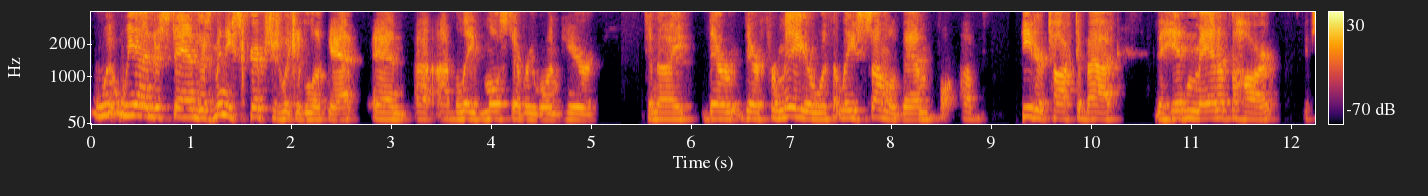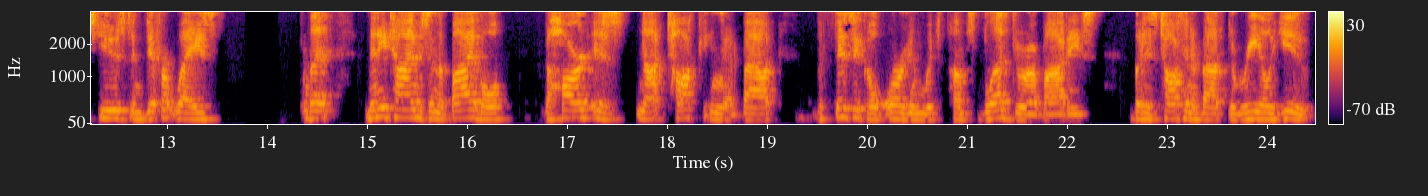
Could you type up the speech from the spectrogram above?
we, we, understand there's many scriptures we could look at, and uh, I believe most everyone here tonight they're they're familiar with at least some of them. Uh, Peter talked about the hidden man of the heart. It's used in different ways, but many times in the Bible, the heart is not talking about the physical organ which pumps blood through our bodies, but is talking about the real you,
